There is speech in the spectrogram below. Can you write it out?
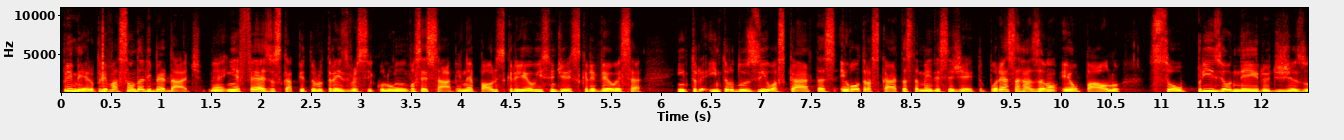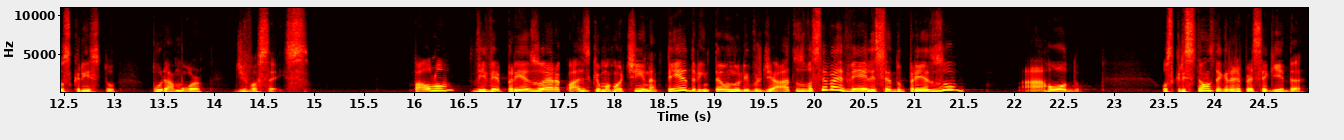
Primeiro, privação da liberdade. Né? Em Efésios capítulo 3, versículo 1, vocês sabem, né? Paulo escreveu isso, escreveu essa, introduziu as cartas e outras cartas também desse jeito. Por essa razão, eu, Paulo, sou prisioneiro de Jesus Cristo por amor de vocês. Paulo viver preso era quase que uma rotina. Pedro, então, no livro de Atos, você vai ver ele sendo preso a rodo. Os cristãos da igreja perseguida,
